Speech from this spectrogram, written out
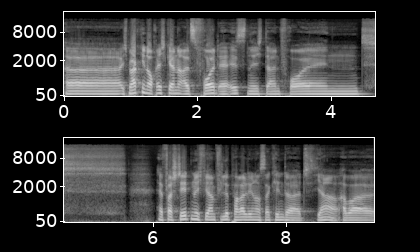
äh, ich mag ihn auch echt gerne als Freund. Er ist nicht dein Freund. Er versteht mich, wir haben viele Parallelen aus der Kindheit. Ja, aber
